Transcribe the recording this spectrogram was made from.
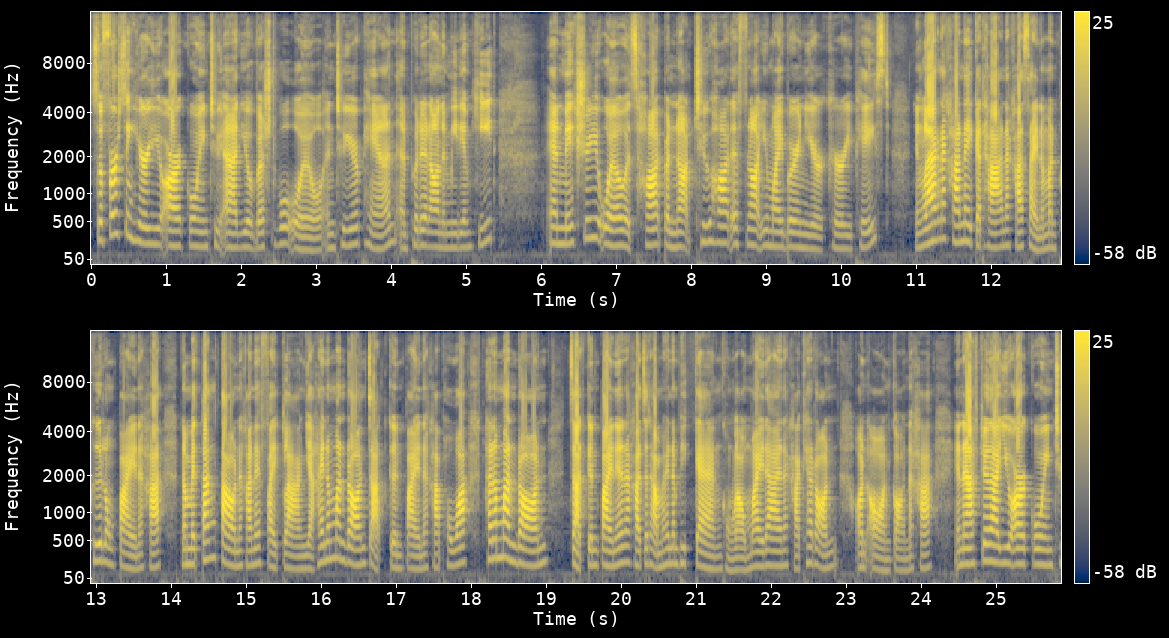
So first thing here, you are going to add your vegetable oil into your pan and put it on a medium heat. And make sure your oil is hot but not too hot. If not, you might burn your curry paste. อย่างแรกนะคะในกระทะนะคะ ใส่น้ำมันพืชลงไปนะคะนำไปตั้งเตานะคะในไฟกลาง อย่าให้น้ำมันร้อนจัดเกินไปนะคะ เพราะว่าถ้าน้ำมันร้อนจัดเกินไปเนี่ยนะคะ จะทำให้น้ำพริกแกงของเราไหม้ได้นะคะ แค่ร้อนอ่อนๆก่อนนะคะ and after that you are going to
